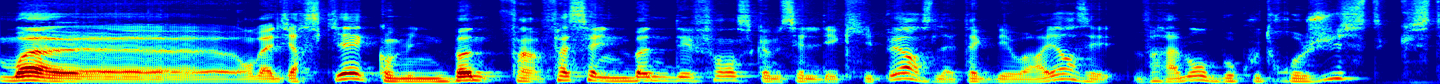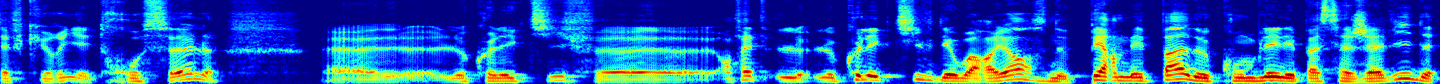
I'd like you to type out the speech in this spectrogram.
moi, euh, on va dire ce qui est, comme une bonne, enfin, face à une bonne défense comme celle des Clippers, l'attaque des Warriors est vraiment beaucoup trop juste, que Steph Curry est trop seul. Euh, le collectif, euh, en fait, le, collectif des Warriors ne permet pas de combler les passages à vide.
